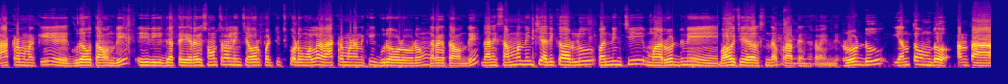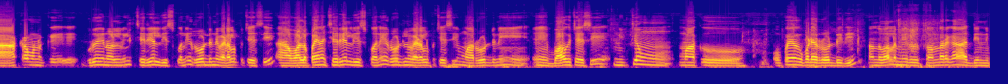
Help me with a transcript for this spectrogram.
ఆక్రమణకి గురవుతా ఉంది. ఇది గత ఇరవై సంవత్సరాల నుంచి ఎవరు పట్టించుకోవడం వల్ల ఆక్రమణానికి గురవడం జరుగుతా ఉంది. దానికి సంబంధించి అధికారులు స్పందించి మా రోడ్డుని బాగు చేయాల్సిందా ప్రార్థించడం అయింది. రోడ్డు ఎంత ఉందో అంత ఆక్రమణకి గురైన వాళ్ళని చర్యలు తీసుకొని రోడ్డుని వెడల్పు చేసి వాళ్ళ పైన చర్యలు తీసుకొని రోడ్డుని వెడల్పు చేసి మా రోడ్డుని బాగు చేసి నిత్యం మాకు ఉపయోగపడే రోడ్డు ఇది. అందువల్ల మీరు తొందరగా దీన్ని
